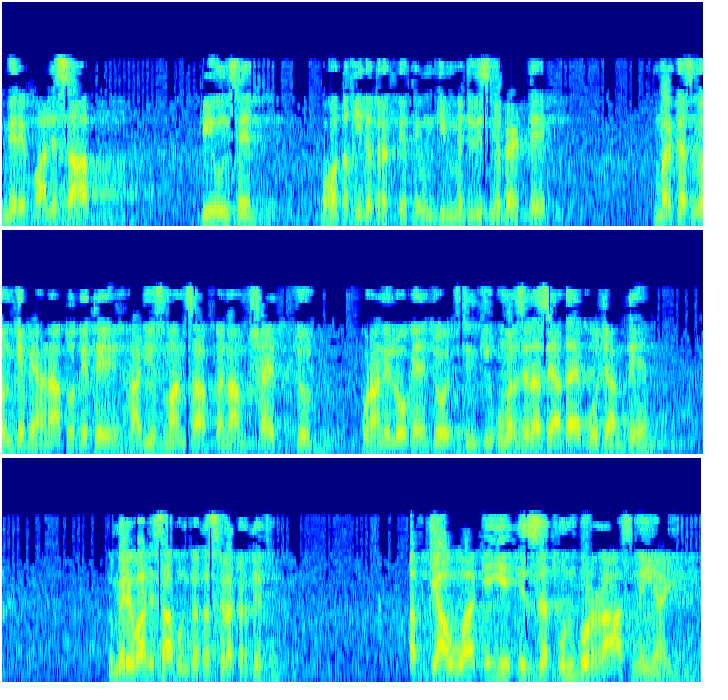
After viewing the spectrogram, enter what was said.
میرے والد صاحب بھی ان سے بہت عقیدت رکھتے تھے، ان کی مجلس میں بیٹھتے۔ مرکز میں ان کے بیانات ہوتے تھے۔ حاجی عثمان صاحب کا نام شاید جو پرانے لوگ ہیں، جو جن کی عمر زیادہ زیادہ ہے، وہ جانتے ہیں۔ تو میرے والد صاحب ان کا تذکرہ کرتے تھے۔ اب کیا ہوا کہ یہ عزت ان کو راس نہیں آئی ہے؟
